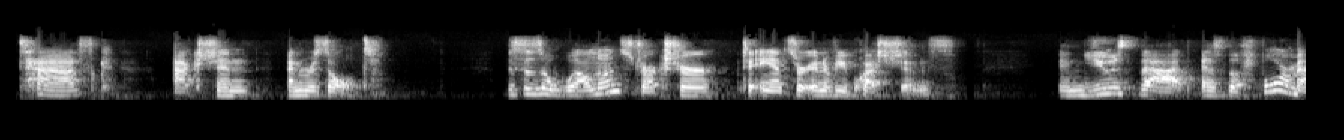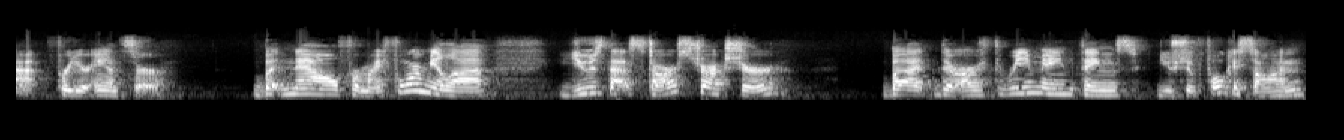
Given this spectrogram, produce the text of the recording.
task, action, and result. This is a well known structure to answer interview questions and use that as the format for your answer. But now for my formula, use that STAR structure, but there are three main things you should focus on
